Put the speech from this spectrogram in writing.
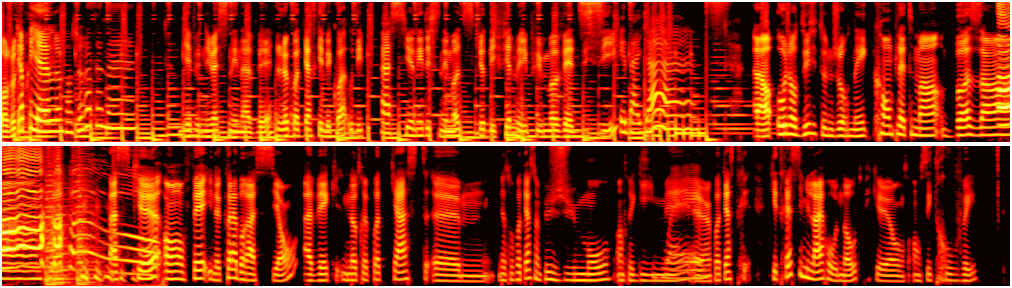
Bonjour Gabrielle. Bonjour Antonin. Bienvenue à Ciné Navet, le podcast québécois où des passionnés de cinéma discutent des films les plus mauvais d'ici. Et d'ailleurs. Alors aujourd'hui, c'est une journée complètement buzzante parce que on fait une collaboration avec notre podcast, euh, notre podcast un peu jumeau entre guillemets, Ouais. euh, un podcast qui est très similaire au nôtre puis qu'on on, s'est trouvé.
